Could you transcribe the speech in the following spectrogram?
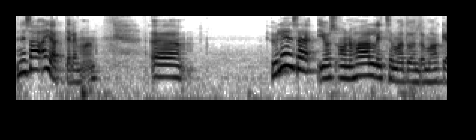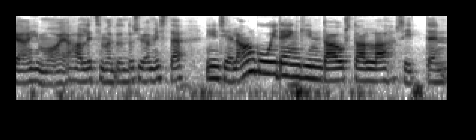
ne saa ajattelemaan. Öö, yleensä, jos on hallitsematonta makeahimoa ja hallitsematonta syömistä, niin siellä on kuitenkin taustalla sitten,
